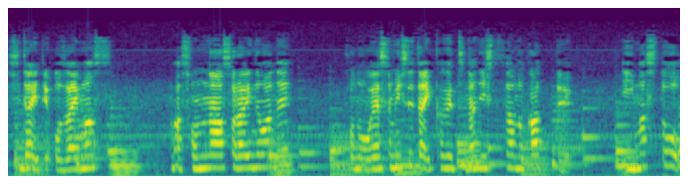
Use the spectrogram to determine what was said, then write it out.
次第でございます。まあ、そんな空犬はねこのお休みしてた1ヶ月何してたのかって言いますと、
